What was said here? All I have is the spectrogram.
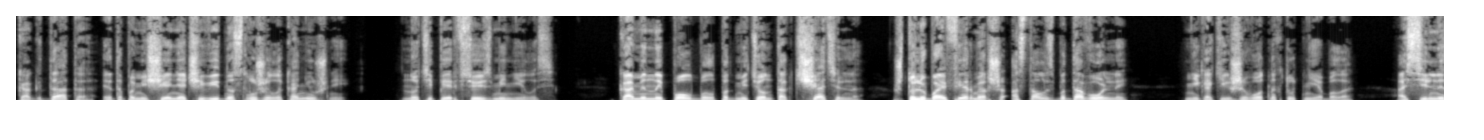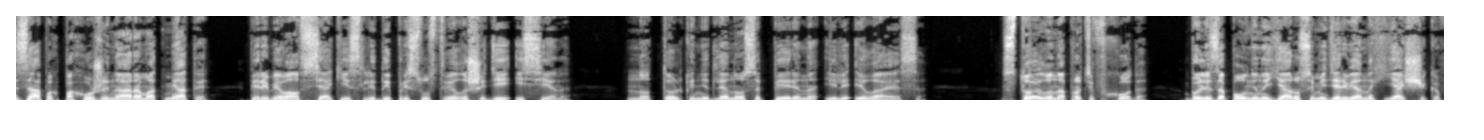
Когда-то это помещение, очевидно, служило конюшней. Но теперь все изменилось. Каменный пол был подметен так тщательно, что любая фермерша осталась бы довольной. Никаких животных тут не было. А сильный запах, похожий на аромат мяты, перебивал всякие следы присутствия лошадей и сена. но только не для носа Перина или Илаеса. Стоило напротив входа были заполнены ярусами деревянных ящиков,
